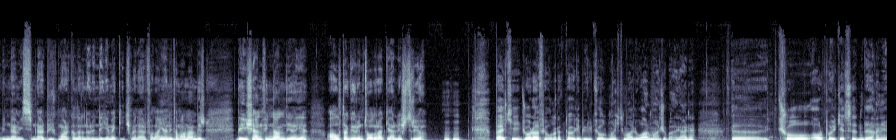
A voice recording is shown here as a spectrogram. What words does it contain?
bilmem isimler büyük markaların önünde yemek içmeler falan. Yani hmm. tamamen bir değişen Finlandiya'yı alta görüntü olarak yerleştiriyor. Hı hı. Belki coğrafi olarak da öyle bir ülke olma ihtimali var mı acaba? Yani e, çoğu Avrupa ülkesinde hani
